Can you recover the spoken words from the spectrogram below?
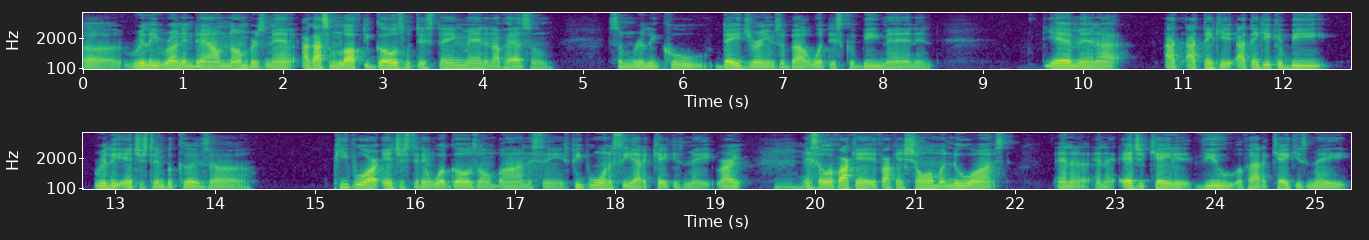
uh, really running down numbers, man. I got some lofty goals with this thing, man, and I've had some some really cool daydreams about what this could be, man. And yeah, man, I I, I think it I think it could be really interesting because uh people are interested in what goes on behind the scenes. People want to see how the cake is made, right? And so if I can if I can show them a nuanced and a and an educated view of how the cake is made,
